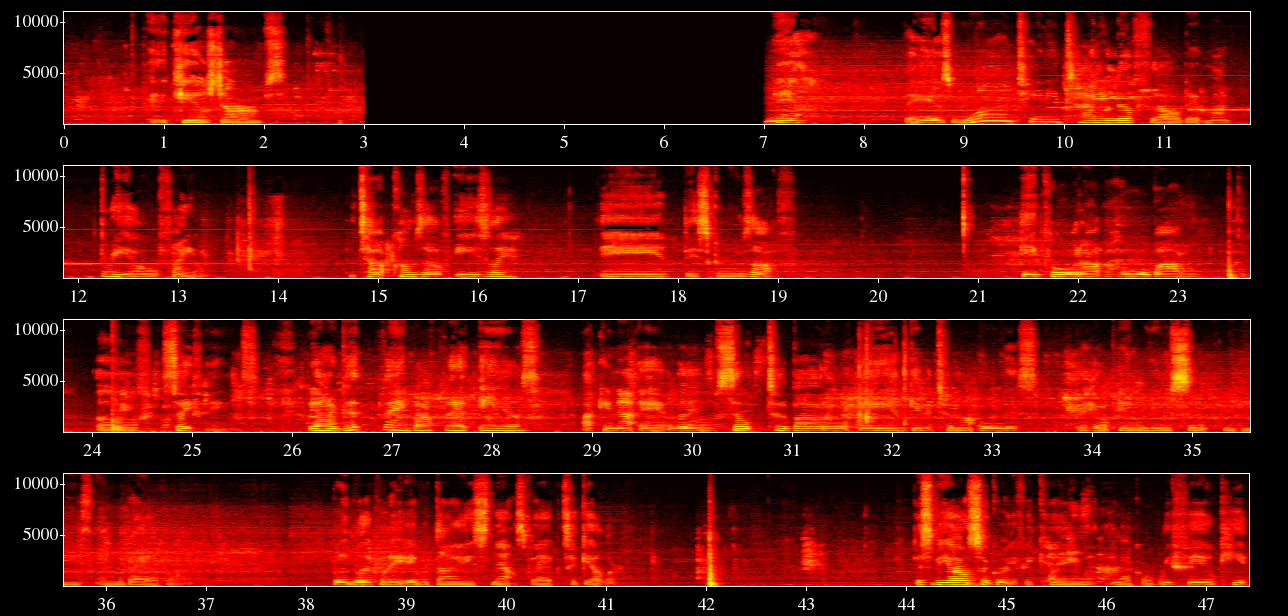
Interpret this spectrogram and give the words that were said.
It kills germs. Now, there is one teeny tiny little flaw that my three-year-old found. The top comes off easily and this screws off. He poured out a whole bottle of Safe Hands. The only good thing about that is I can now add a little soap to the bottle and give it to my oldest to help him use soap when he's in the bathroom. But luckily everything snaps back together. This would be also great if it came with like a refill kit.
